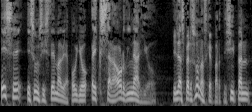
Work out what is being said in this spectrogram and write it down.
Ese es un sistema de apoyo extraordinario. Y las personas que participan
